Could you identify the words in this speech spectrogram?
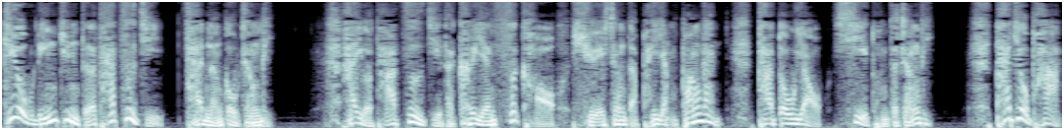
只有林俊德他自己才能够整理，还有他自己的科研思考、学生的培养方案，他都要系统的整理。他就怕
